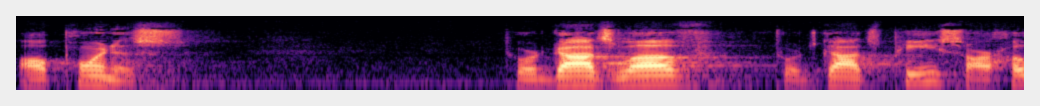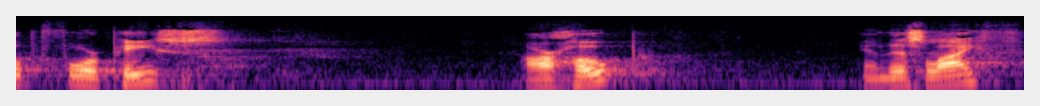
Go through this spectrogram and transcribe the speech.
all point us toward God's love, towards God's peace, our hoped for peace, our hope in this life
